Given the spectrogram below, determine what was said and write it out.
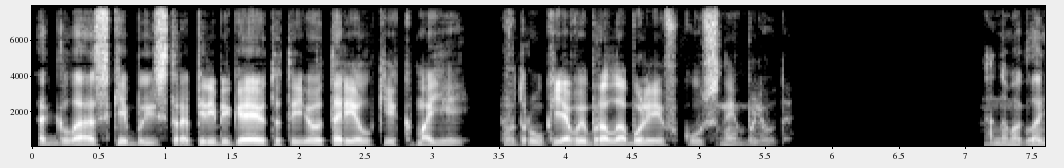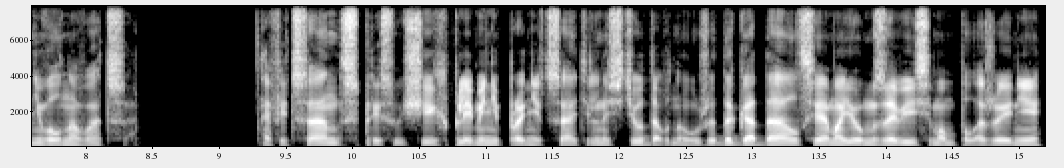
а глазки быстро перебегают от ее тарелки к моей. Вдруг я выбрала более вкусное блюдо. Она могла не волноваться. Официант с присущей их племени проницательностью давно уже догадался о моем зависимом положении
